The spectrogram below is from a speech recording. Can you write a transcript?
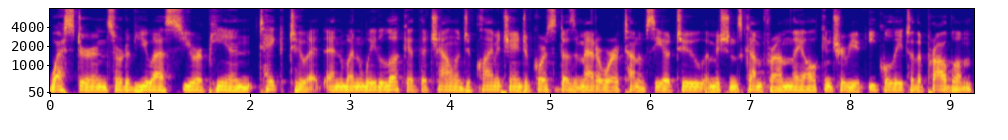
Western sort of US European take to it. And when we look at the challenge of climate change, of course, it doesn't matter where a ton of CO2 emissions come from, they all contribute equally to the problem.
